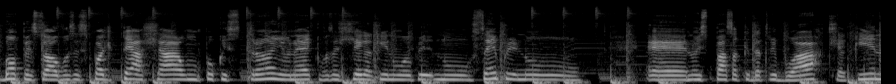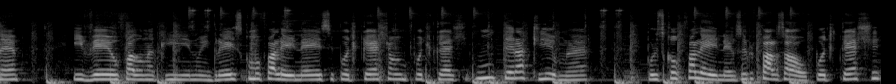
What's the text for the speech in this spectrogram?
Bom, pessoal, vocês podem até achar um pouco estranho, né? Que você chega aqui no, no sempre no, é, no espaço aqui da Tribo Arte, aqui, né? E vê eu falando aqui no inglês. Como eu falei, né? Esse podcast é um podcast interativo, né? Por isso que eu falei, né? Eu sempre falo, só, o podcast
